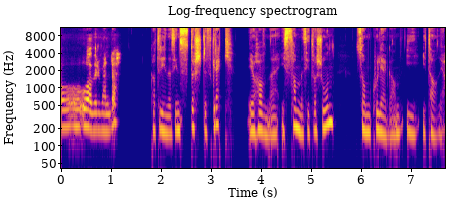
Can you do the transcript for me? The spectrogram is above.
og overvelda. Katrine sin største skrekk er å havne i samme situasjon som kollegaene i Italia.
